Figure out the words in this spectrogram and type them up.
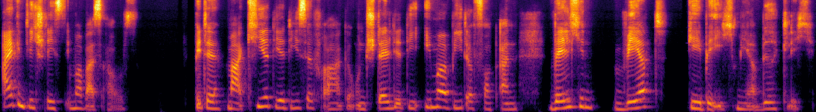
Eigentlich schließt immer was aus. Bitte markier dir diese Frage und stell dir die immer wieder fortan. Welchen Wert gebe ich mir wirklich?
